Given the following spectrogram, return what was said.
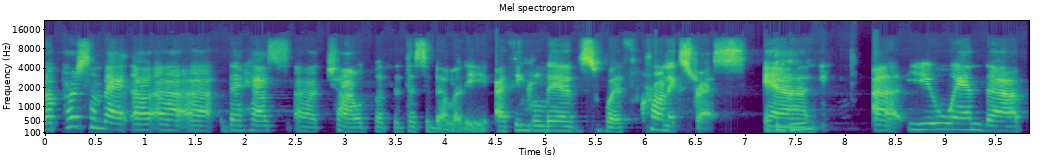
a person that uh, uh, uh that has a child with a disability, I think lives with chronic stress, and mm-hmm. Uh, you end up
